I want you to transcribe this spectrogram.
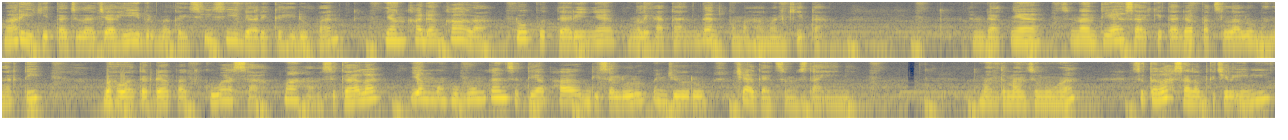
mari kita jelajahi berbagai sisi dari kehidupan yang kadangkala luput darinya penglihatan dan pemahaman kita. Hendaknya senantiasa kita dapat selalu mengerti bahwa terdapat kuasa maha segala yang menghubungkan setiap hal di seluruh penjuru jagat semesta ini. Teman-teman semua, setelah salam kecil ini,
